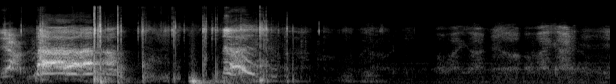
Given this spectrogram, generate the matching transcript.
Yeah. Ah! Ah! Oh my god. Oh my god. Ah! Ah!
